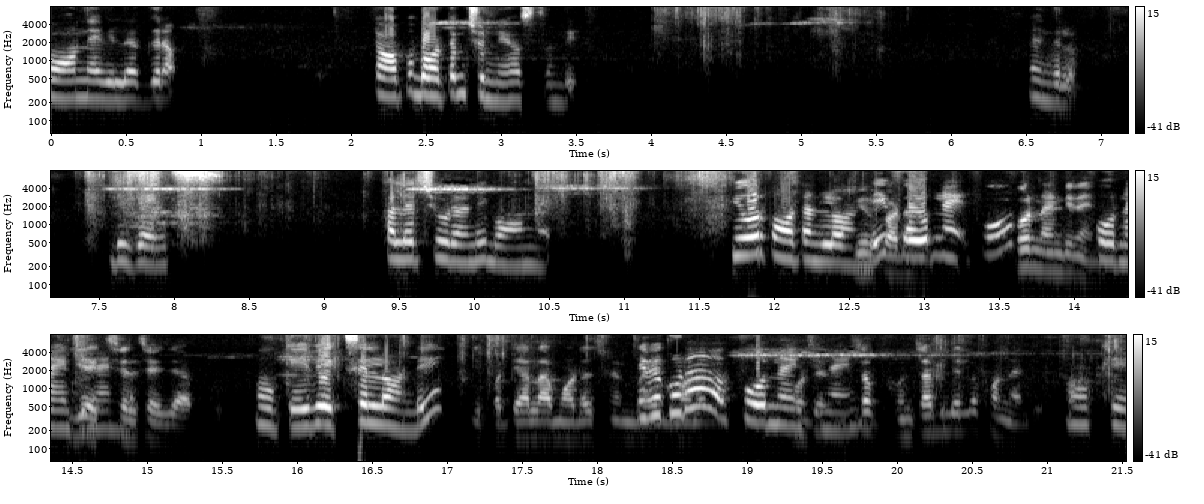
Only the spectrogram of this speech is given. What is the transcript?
బాగున్నాయి వీళ్ళ దగ్గర టాప్ బాటమ్ చున్నీ వస్తుంది ఇందులో డిజైన్స్ కలర్ చూడండి బాగున్నాయి. ప్యూర్ కాటన్లో అండి. Four nine. Four ninety nine. Four ninety okay ఇవి ఎక్సెల్లో అండి. ఇప్పటి అలా మోడల్స్ ఇవి కూడా ఫోర్ నైన్టీ నైన్. ఓకే.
